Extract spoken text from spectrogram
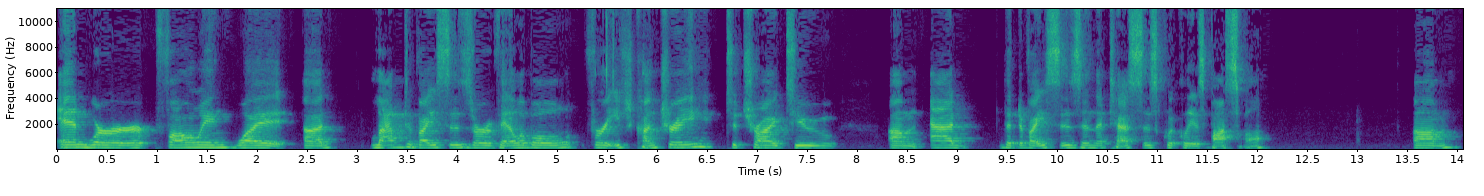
And we're following what uh, lab devices are available for each country to try to um, add the devices and the tests as quickly as possible. Um,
